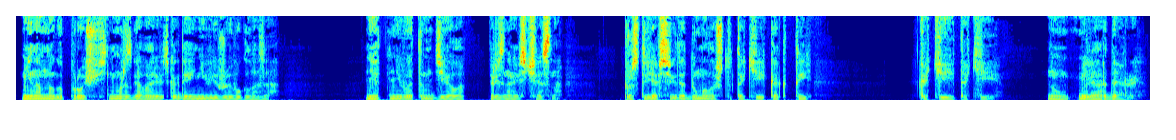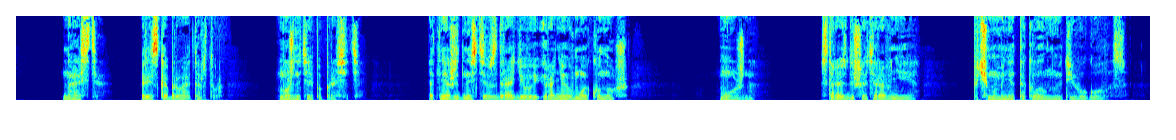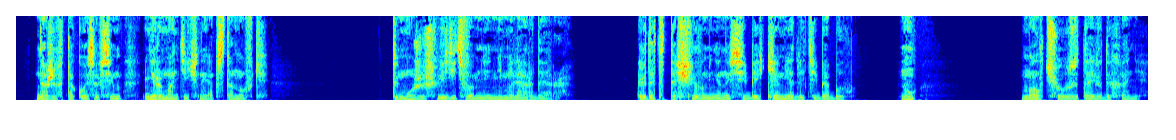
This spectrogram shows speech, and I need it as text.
Мне намного проще с ним разговаривать, когда я не вижу его глаза. Нет, не в этом дело, признаюсь честно. Просто я всегда думала, что такие, как ты... Какие такие? Ну, миллиардеры. Настя, резко обрывает Артур. Можно тебя попросить? От неожиданности вздрагиваю и роняю в мойку нож. Можно. Стараюсь дышать ровнее. Почему меня так волнует его голос? Даже в такой совсем неромантичной обстановке. Ты можешь видеть во мне не миллиардера? Когда ты тащила меня на себе, кем я для тебя был? Ну? Молчу, затаив дыхание.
